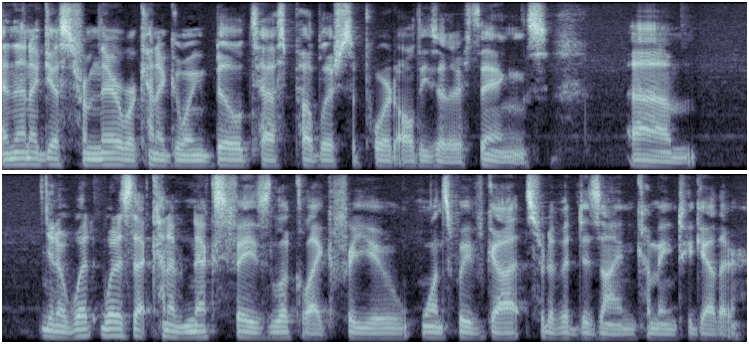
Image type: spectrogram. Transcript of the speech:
And then I guess from there, we're kind of going build, test, publish, support, all these other things. Um, you know, what, what does that kind of next phase look like for you once we've got sort of a design coming together?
